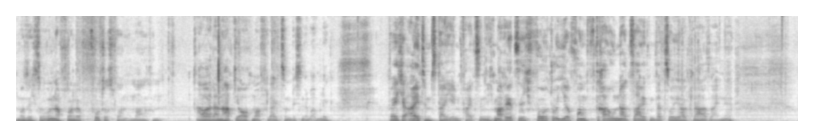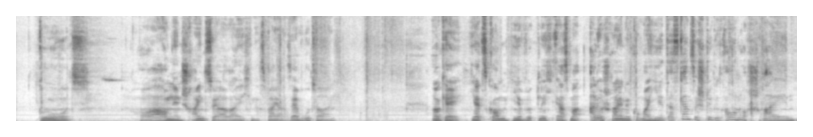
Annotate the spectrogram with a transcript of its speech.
Muss ich so wundervolle Fotos von machen. Aber dann habt ihr auch mal vielleicht so ein bisschen Überblick, welche Items da jedenfalls sind. Ich mache jetzt nicht Foto hier von 300 Seiten, das soll ja klar sein, ne? Gut. Oh, um den Schrein zu erreichen, das war ja sehr brutal. Okay, jetzt kommen hier wirklich erstmal alle Schreine. Guck mal, hier, das ganze Stück ist auch noch Schrein,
